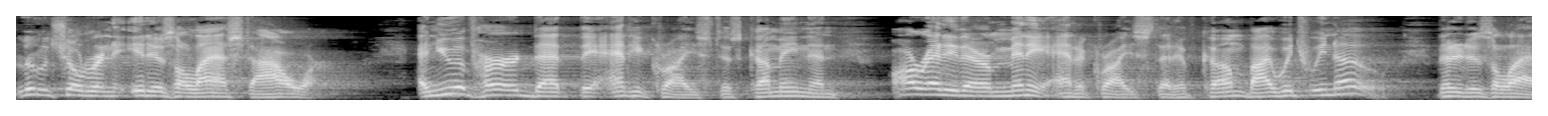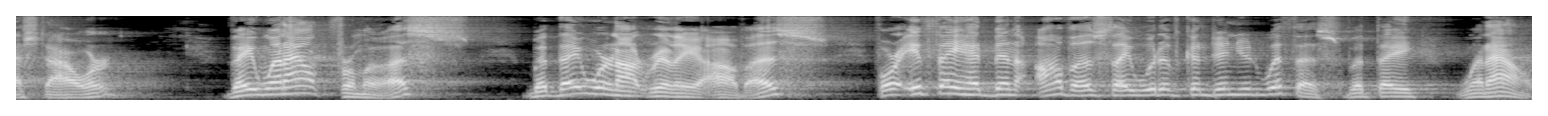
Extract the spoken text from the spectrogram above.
Little children, it is a last hour. And you have heard that the Antichrist is coming, and already there are many Antichrists that have come by which we know that it is the last hour. They went out from us but they were not really of us. For if they had been of us, they would have continued with us. But they went out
